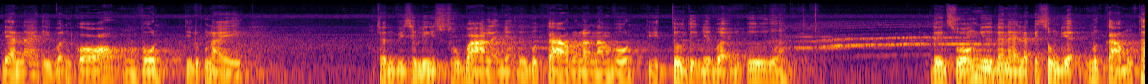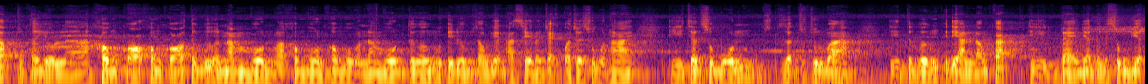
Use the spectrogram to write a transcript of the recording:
đèn này thì vẫn có vôn. Thì lúc này chân vi xử lý số 3 lại nhận được mức cao, đó là 5V thì tương tự như vậy, nó cứ lên xuống như đây này là cái xung điện mức cao mức thấp. Chúng ta hiểu là không có không có tương ứng là 5V và không V không V và 5V tương ứng với cái đường dòng điện AC nó chạy qua chân số 12 thì chân số 4 dẫn số số 3 thì tương ứng cái đèn đóng cắt thì này nhận được cái xung điện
